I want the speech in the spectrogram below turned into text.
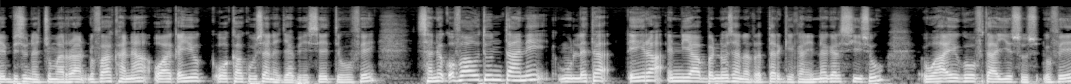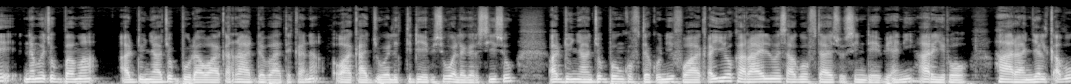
eebbisuun achumarraan dhufaa kana waaqayyo kakuu sana jabeessee itti fufee sana qofaa utuu hin taane mul'ata dheeraa inni yaabbannoo sana irratti arge kan inni agarsiisu waa'ee gooftaa yesus dhufee nama cubbamaa. Addunyaa cubbuudhaan waaqarraa adda baate kana waaqaajjii walitti deebisu wal agarsiisu addunyaan cubbuun kufte kuniif waaqayyo karaa ilma isaa gooftaa yesuusiin deebi'anii hariiroo haaraan jalqabu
